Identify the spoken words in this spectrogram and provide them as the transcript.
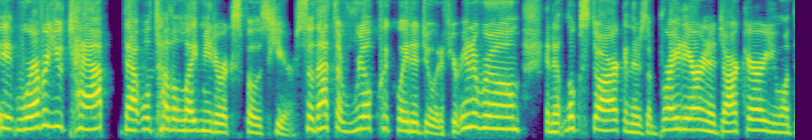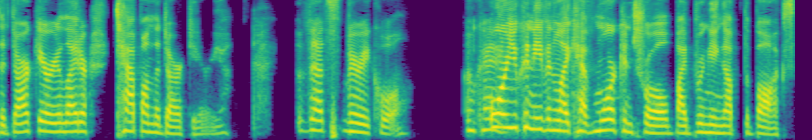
it wherever you tap that will tell the light meter expose here so that's a real quick way to do it if you're in a room and it looks dark and there's a bright area and a dark area you want the dark area lighter tap on the dark area That's very cool. Okay. or you can even like have more control by bringing up the box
